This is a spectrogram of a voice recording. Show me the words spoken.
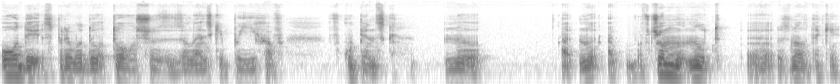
оди з приводу того, що Зеленський поїхав в Куп'янськ. Ну, а, ну, а в чому, ну, знов таки,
